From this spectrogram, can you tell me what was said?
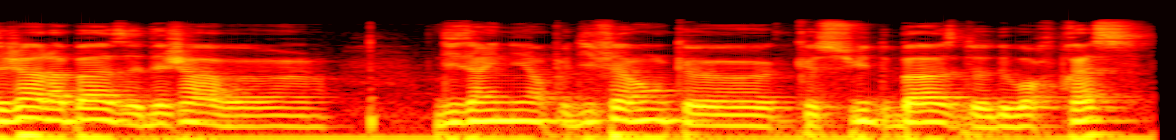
déjà à la base est déjà designé un peu différent que, celui de base de, WordPress,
